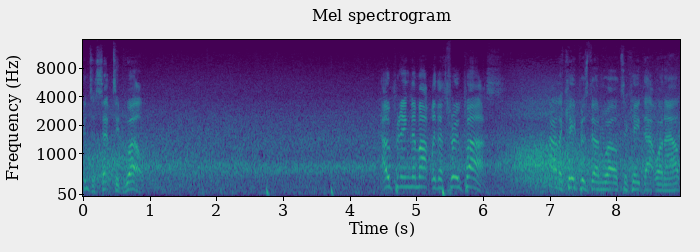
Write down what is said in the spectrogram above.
Intercepted well. Opening them up with a through pass. Now the keeper's done well to keep that one out.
